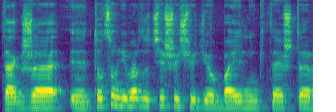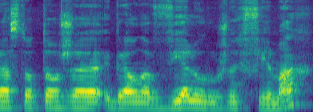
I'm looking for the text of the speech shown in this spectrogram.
Także y, to, co mnie bardzo cieszy, jeśli chodzi o Bailink też teraz, to to, że gra ona w wielu różnych filmach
